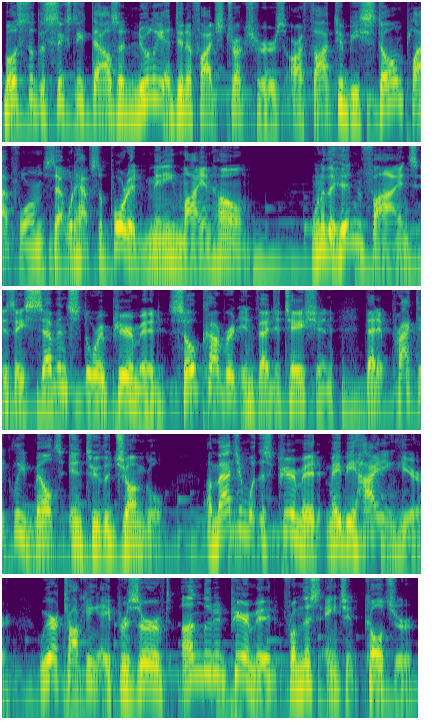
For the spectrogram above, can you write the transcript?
Most of the 60,000 newly identified structures are thought to be stone platforms that would have supported many Mayan homes. One of the hidden finds is a seven-story pyramid so covered in vegetation that it practically melts into the jungle. Imagine what this pyramid may be hiding here, we are talking a preserved, unlooted pyramid from this ancient culture.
